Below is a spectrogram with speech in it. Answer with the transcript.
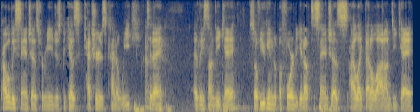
Probably Sanchez for me, just because catcher is kind of weak today. at least on DK. So if you can afford to get up to Sanchez, I like that a lot on DK.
